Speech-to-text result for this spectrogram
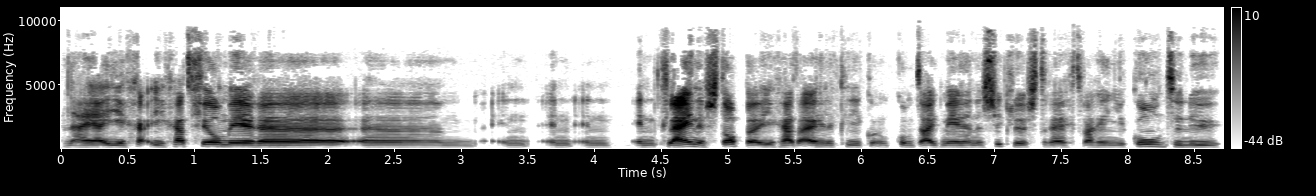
nou ja, je, je gaat veel meer uh, um, in, in, in, in kleine stappen. Je, gaat eigenlijk, je komt eigenlijk meer in een cyclus terecht waarin je continu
